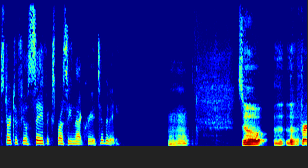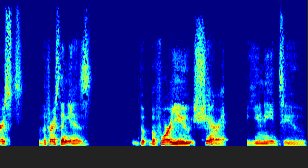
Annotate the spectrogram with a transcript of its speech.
start to feel safe expressing that creativity? Mm-hmm. So the first the first thing is b- before you share it, you need to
